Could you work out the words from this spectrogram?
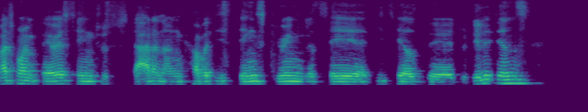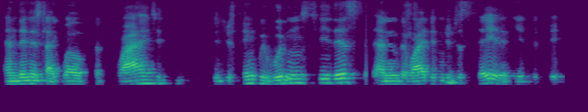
much more embarrassing to start and uncover these things during, let's say, a detailed uh, due diligence. And then it's like, well, but why did did you think we wouldn't see this? And why didn't you just say it immediately?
